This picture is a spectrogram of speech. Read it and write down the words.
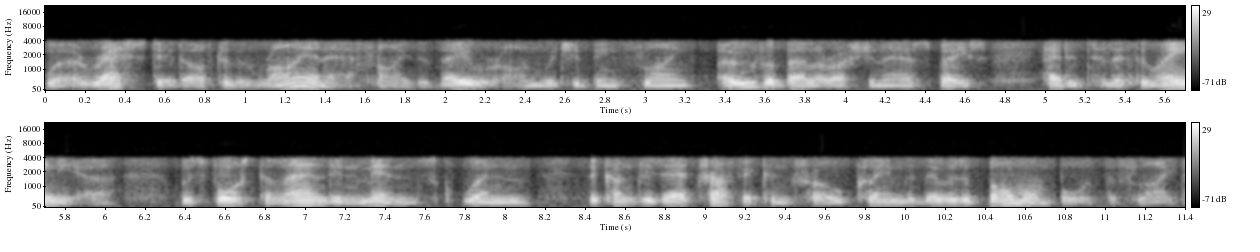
were arrested after the Ryanair flight that they were on, which had been flying over Belarusian airspace headed to Lithuania, was forced to land in Minsk when the country's air traffic control claimed that there was a bomb on board the flight.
